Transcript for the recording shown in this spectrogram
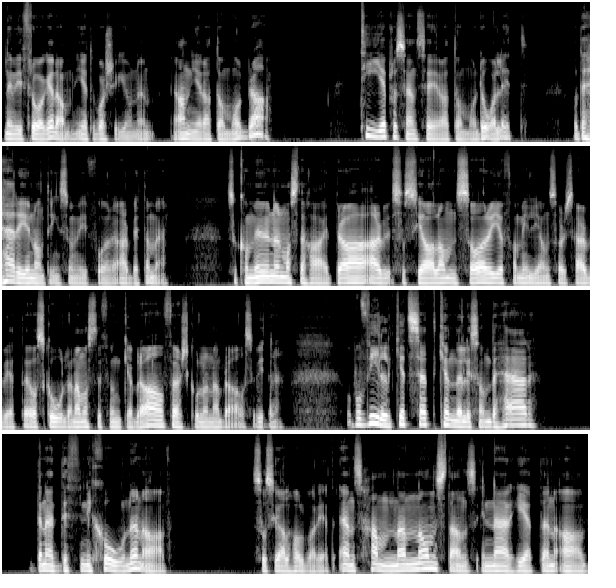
när vi frågar dem i Göteborgsregionen, anger att de mår bra. 10 procent säger att de mår dåligt. Och det här är ju någonting som vi får arbeta med. Så kommunen måste ha ett bra social omsorg och familjeomsorgsarbete och skolorna måste funka bra och förskolorna bra och så vidare. Och på vilket sätt kunde liksom det här, den här definitionen av social hållbarhet ens hamna någonstans i närheten av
